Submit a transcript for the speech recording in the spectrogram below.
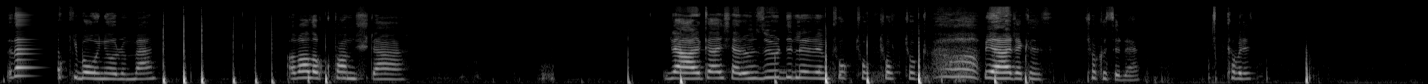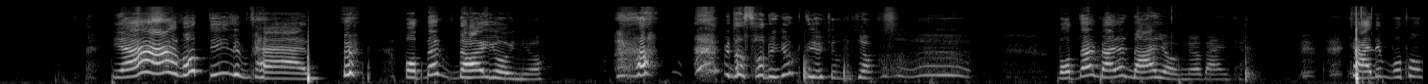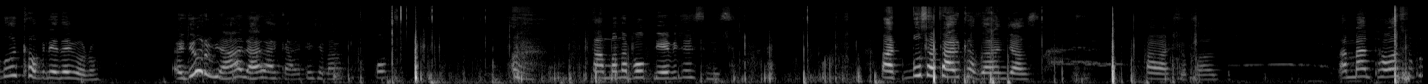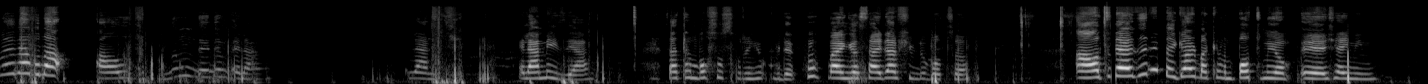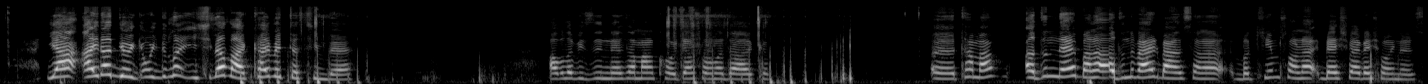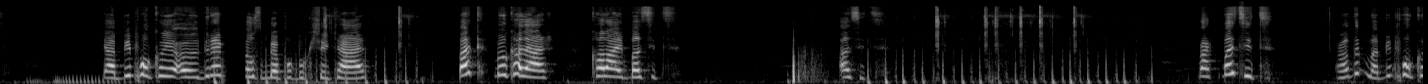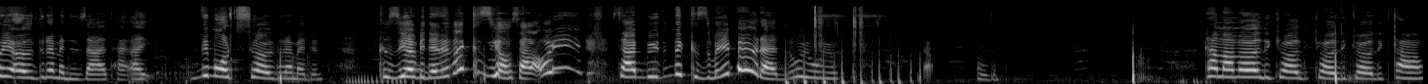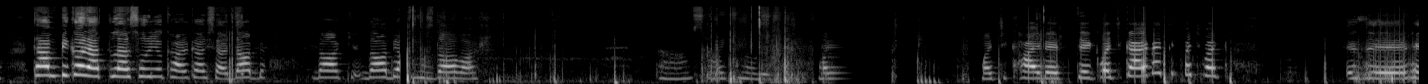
Neden bok gibi oynuyorum ben? Valla kupam düştü ha. Ya arkadaşlar özür dilerim. Çok çok çok çok. Bir yerde kız. Çok özür dilerim. Kabul et. Ya bot değilim ben. Botlar daha iyi oynuyor. bir de sorun yok diyor çıldıracağım. Botlar benden daha iyi oynuyor bence. Kendim bot olduğunu kabul edemiyorum. Ediyorum ya ne alaka arkadaşlar ben bot... Sen bana bot diyebilirsiniz. Bak bu sefer kazanacağız. Savaş topu hazır. Lan ben tava sopuna neden buna aldım dedim elen. Elendik. Elenmeyiz ya. Zaten boss'ta sorun yok bir de. Ben göstereceğim şimdi botu. Altına yazarım da gör bakalım bot muyum ee, şey miyim. Ya aynen diyor ki oyunun işine bak kaybedeceğiz şimdi. Abla bizi ne zaman koyacağız sonra da akıp. Ee, tamam. Adın ne? Bana adını ver ben sana bakayım sonra 5 ve 5 oynarız. Ya bir Poco'yu öldüremiyorsun be pamuk şeker. Bak bu kadar. Kolay basit. Asit. Bak basit. Anladın mı? Bir Poco'yu öldüremedin zaten. Ay, bir Mortis'i öldüremedin. Kızıyor bir de. Neden kızıyorsun sen? Oy! Sen büyüdün de kızmayı mı öğrendin? Uy uy. Ya, öldüm. Tamam öldük öldük öldük öldük tamam. Tamam bir gol attılar sorun yok arkadaşlar. Daha bir daha daha bir hakkımız daha var. Tamam sakin oluyoruz. Ma- maçı kaybettik. Maçı kaybettik. Maçı bak. Üzül.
